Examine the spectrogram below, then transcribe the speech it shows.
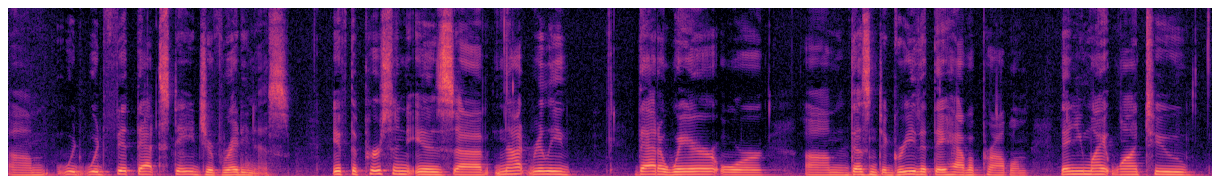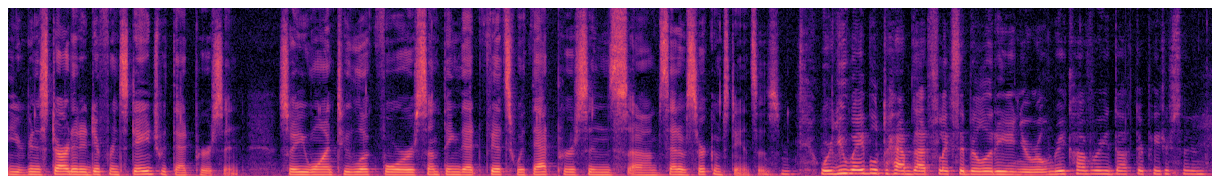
um, would, would fit that stage of readiness. If the person is uh, not really that aware or um, doesn't agree that they have a problem, then you might want to, you're going to start at a different stage with that person. So you want to look for something that fits with that person's um, set of circumstances. Were you able to have that flexibility in your own recovery, Dr. Peterson?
